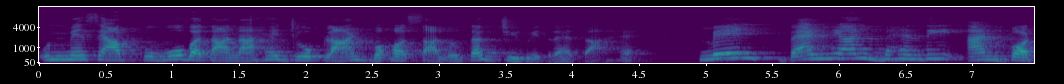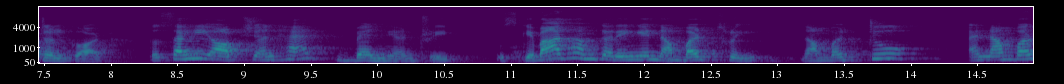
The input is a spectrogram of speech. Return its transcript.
उनमें से आपको वो बताना है जो प्लांट बहुत सालों तक जीवित रहता है। मेन banyan mehndi and bottle gourd तो सही ऑप्शन है बेनियन ट्री उसके बाद हम करेंगे number three number two and number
